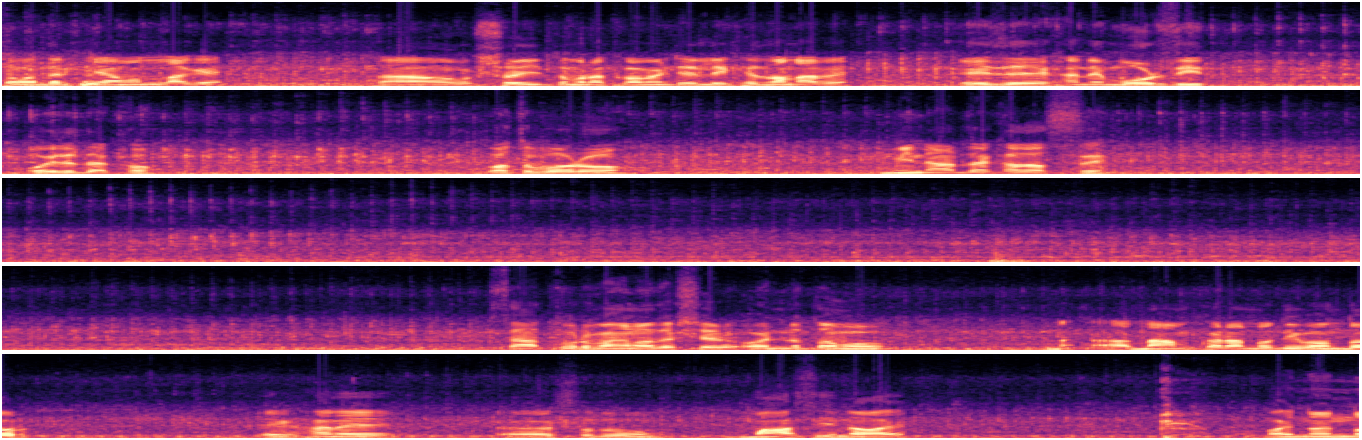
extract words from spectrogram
তোমাদের কেমন লাগে? তা অবশ্যই তোমরা কমেন্টে লিখে জানাবে। এই যে এখানে মসজিদ, ওই যে দেখো, কত বড় মিনার দেখা যাচ্ছে। চাঁদপুর বাংলাদেশের অন্যতম নামকরা নদী বন্দর। এখানে শুধু মাছই নয়, অন্যান্য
